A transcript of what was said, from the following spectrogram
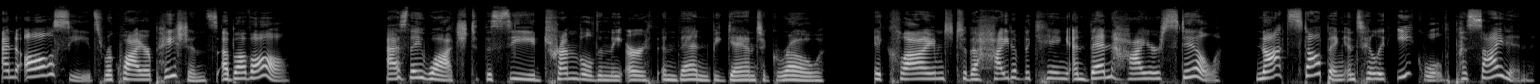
and all seeds require patience above all. As they watched, the seed trembled in the earth and then began to grow. It climbed to the height of the king and then higher still, not stopping until it equaled Poseidon.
